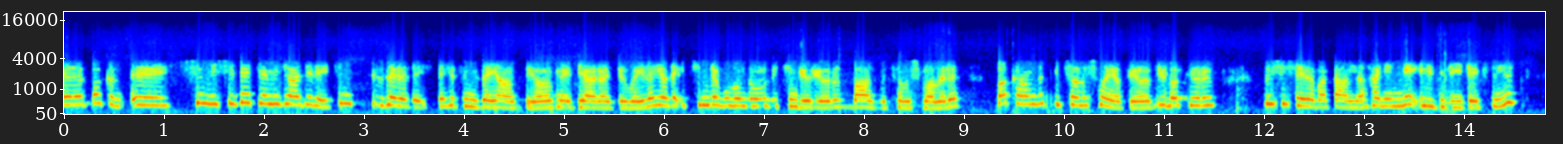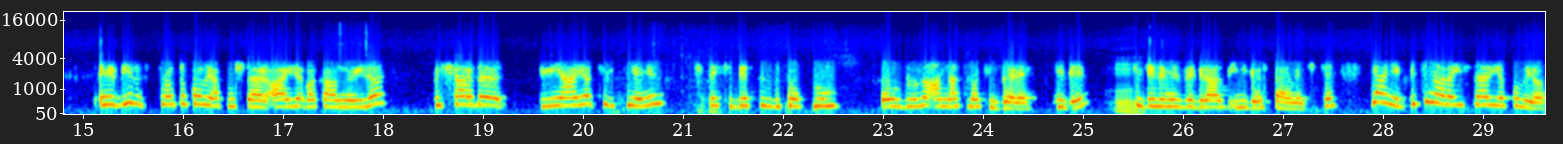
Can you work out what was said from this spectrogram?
e, bakın e, şimdi şiddetle mücadele için sizlere de işte hepimize yansıyor medya aracılığıyla ya da içinde bulunduğumuz için görüyoruz bazı çalışmaları. Bakanlık bir çalışma yapıyor. Bir bakıyoruz Dışişleri Bakanlığı hani ne ilgileyeceksiniz? E, bir protokol yapmışlar Aile Bakanlığı'yla. Dışarıda dünyaya Türkiye'nin işte şiddetsiz bir toplum olduğunu anlatmak üzere gibi. Hmm. Sicilimizi biraz iyi göstermek için. Yani bütün arayışlar yapılıyor.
